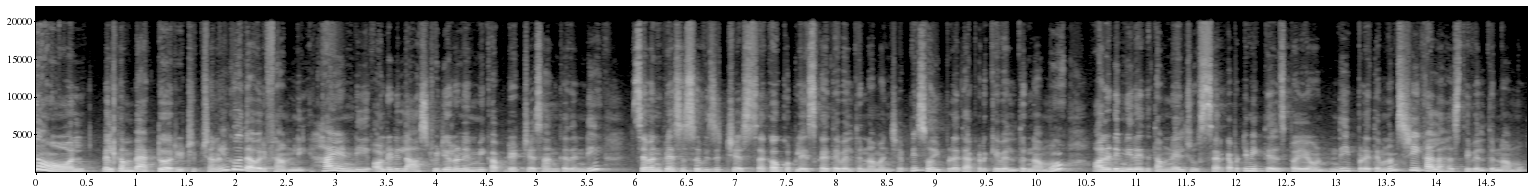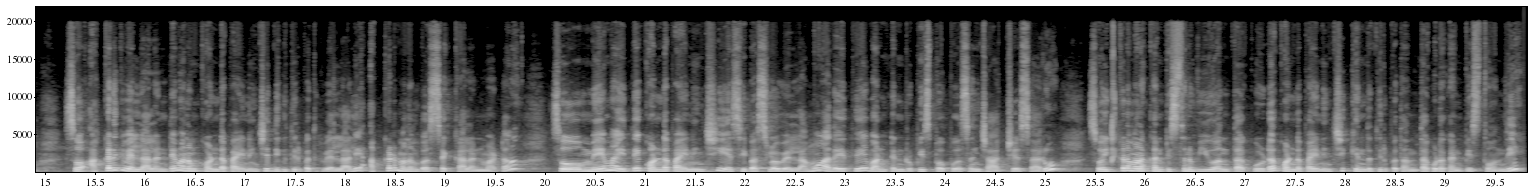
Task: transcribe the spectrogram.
Hello all welcome back to our YouTube channel Godavari family. Hi అండి already last వీడియోలో నేను మీకు update చేశాను కదండి. సెవెన్ ప్లేసెస్ విజిట్ చేశాక ఒక ప్లేస్కి అయితే వెళ్తున్నామని చెప్పి సో ఇప్పుడైతే అక్కడికే వెళ్తున్నాము. ఆల్రెడీ మీరైతే తమ్నేల్ చూస్తారు కాబట్టి మీకు తెలిసిపోయే ఉంటుంది. ఇప్పుడైతే మనం శ్రీకాళహస్తి వెళ్తున్నాము. సో అక్కడికి వెళ్ళాలంటే మనం కొండపై నుంచి దిగు తిరుపతికి వెళ్ళాలి. అక్కడ మనం బస్సు ఎక్కాలన్నమాట. సో మేమైతే కొండపై నుంచి ఏసీ బస్సులో వెళ్ళాము. అదైతే one ten rupees per person charge చేశారు. సో ఇక్కడ మనకు కనిపిస్తున్న వ్యూ అంతా కూడా కొండపై నుంచి కింద తిరుపతి అంతా కూడా కనిపిస్తోంది.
